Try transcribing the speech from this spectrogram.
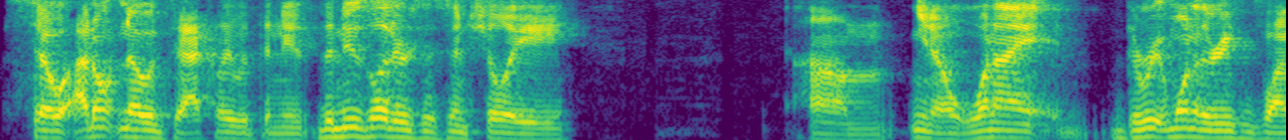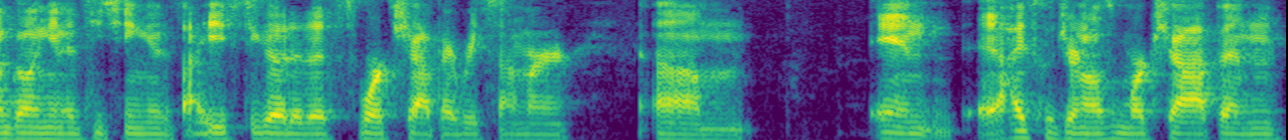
so I don't know exactly what the news the newsletter is essentially. Um, you know, when I the re- one of the reasons why I'm going into teaching is I used to go to this workshop every summer, um, in a high school journalism workshop, and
